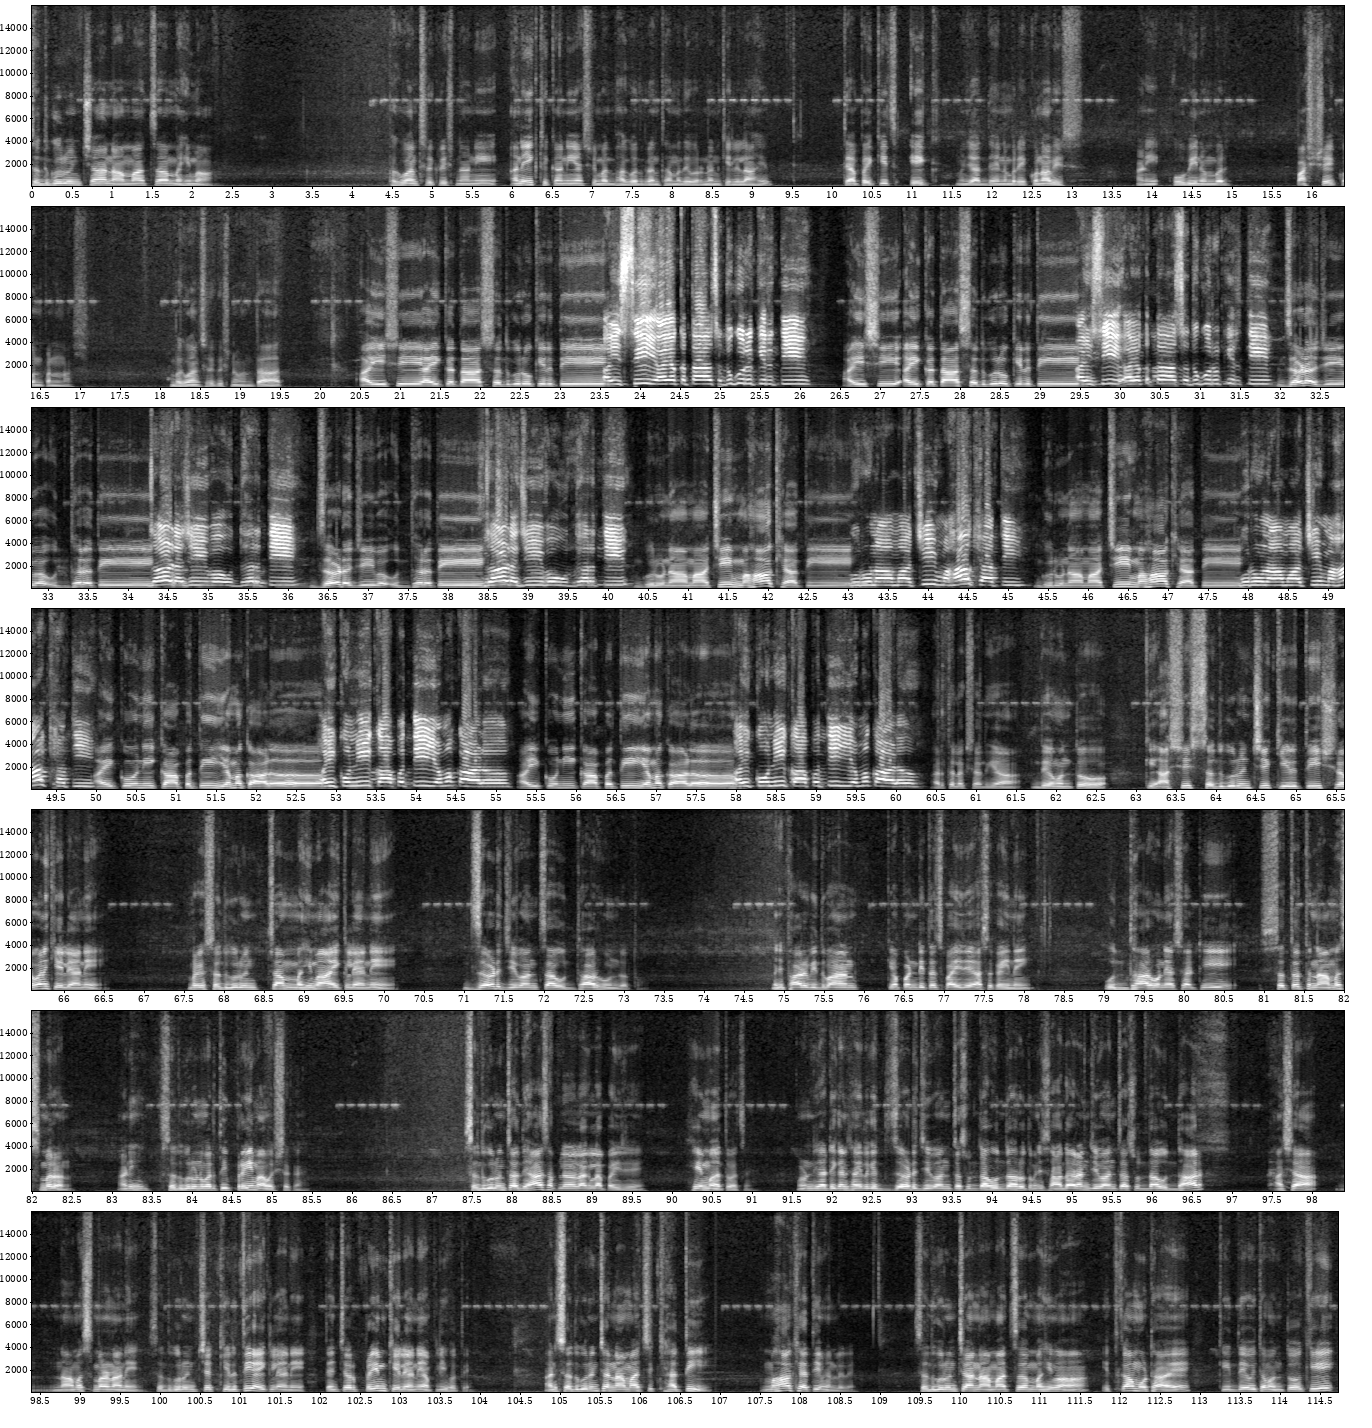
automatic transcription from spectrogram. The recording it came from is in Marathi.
सद्गुरूंच्या नामाचा महिमा. भगवान श्रीकृष्णाने अनेक ठिकाणी या श्रीमद भागवत ग्रंथामध्ये वर्णन केलेलं आहे. त्यापैकीच एक म्हणजे अध्याय नंबर एकोणावीस आणि ओवी नंबर पाचशे एकोणपन्नास. भगवान श्रीकृष्ण म्हणतात ऐशी ऐकता सद्गुरु कीर्ती. ऐशी ऐकता सद्गुरु कीर्ती. ऐशी ऐकता सद्गुरु कीर्ती. ऐसी ऐकता सद्गुरु कीर्ती. जड जीव उद्धरती. जड जीव उद्धरती. जड जीव उद्धरती. जड जीव उद्धरती. गुरुनामाची महाख्याती. गुरुनामाची महाख्याती. गुरुनामाची महाख्याती. गुरुनामाची महाख्याती. ऐकोनी कापती यमकाळ. ऐकोनी कापती यमकाळ. ऐकोनी कापती यमकाळ. ऐकोनी कापती यमकाळ. अर्थ लक्षात घ्या. देव म्हणतो की अशी सद्गुरूंची कीर्ती श्रवण केल्याने बरं सद्गुरूंचा महिमा ऐकल्याने जड जीवांचा उद्धार होऊन जातो. म्हणजे फार विद्वान किंवा पंडितच पाहिजे असं काही नाही. उद्धार होण्यासाठी सतत नामस्मरण आणि सद्गुरूंवरती प्रेम आवश्यक आहे. सद्गुरूंचा ध्यास आपल्याला लागला पाहिजे हे महत्त्वाचं आहे. म्हणून या ठिकाणी सांगितलं की जड जीवांचा सुद्धा उद्धार होतो म्हणजे साधारण जीवांचा सुद्धा उद्धार अशा नामस्मरणाने सद्गुरूंच्या कीर्ती ऐकल्याने त्यांच्यावर प्रेम केल्याने आपली होते. आणि सद्गुरूंच्या नामाची ख्याती महाख्याती म्हणलेलं आहे. सद्गुरूंच्या नामाचं महिमा इतका मोठा आहे की देव इथं म्हणतो की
